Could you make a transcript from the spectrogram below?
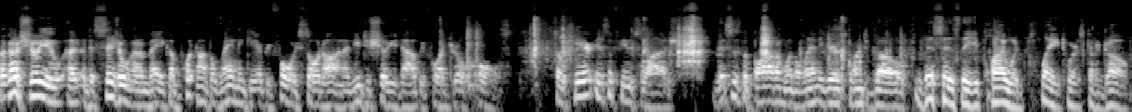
So I'm going to show you a, a, decision we're going to make. I'm putting on the landing gear before we sew it on. I need to show you now before I drill holes. So here is the fuselage. This is the bottom where the landing gear is going to go. This is the plywood plate where it's going to go.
